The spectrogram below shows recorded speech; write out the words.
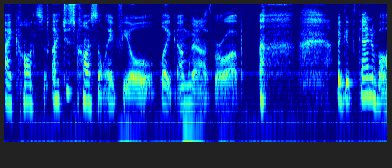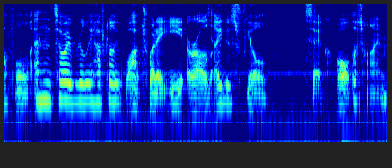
I constant I just constantly feel like I'm gonna throw up. like it's kind of awful and so I really have to like watch what I eat or else I just feel sick all the time.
